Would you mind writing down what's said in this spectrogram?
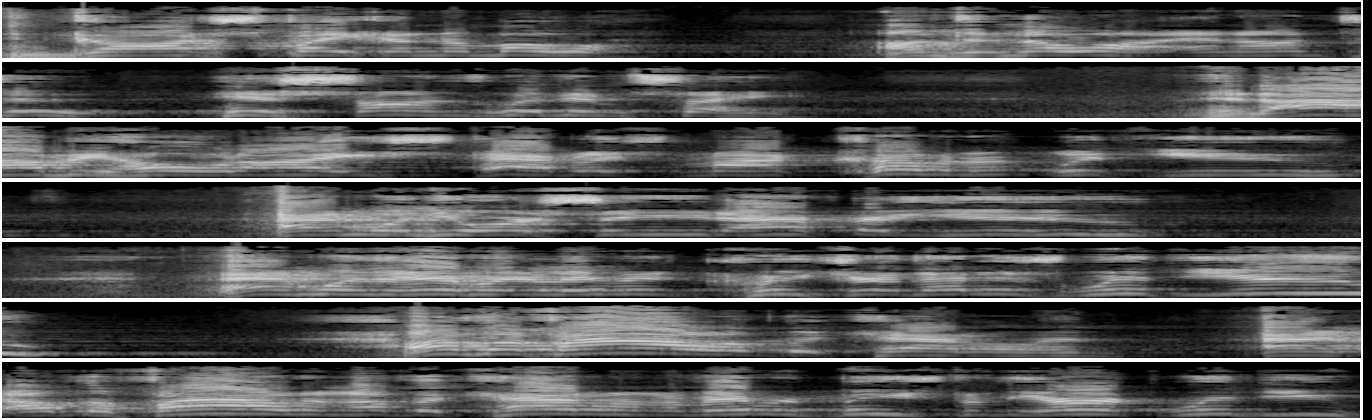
and God spake unto Noah, unto Noah and unto his sons with him, saying, And I, behold, I establish my covenant with you and with your seed after you and with every living creature that is with you of the fowl of the cattle and and of the fowl and of the cattle and of every beast of the earth with you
